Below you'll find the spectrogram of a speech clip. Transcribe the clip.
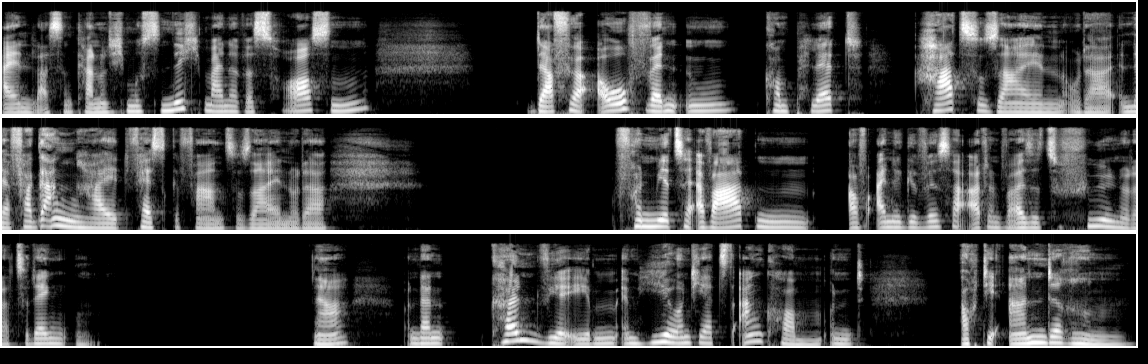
einlassen kann. Und ich muss nicht meine Ressourcen dafür aufwenden, komplett hart zu sein oder in der Vergangenheit festgefahren zu sein oder von mir zu erwarten, auf eine gewisse Art und Weise zu fühlen oder zu denken. Ja, und dann können wir eben im Hier und Jetzt ankommen und auch die anderen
